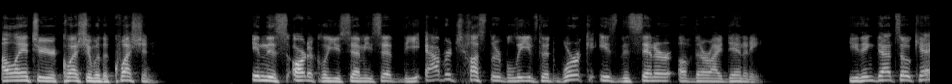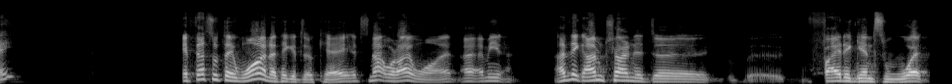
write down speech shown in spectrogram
I'll answer your question with a question. In this article you sent me, said the average hustler believes that work is the center of their identity. Do you think that's okay? If that's what they want, I think it's okay. It's not what I want. I, I mean, I think I'm trying to uh, fight against what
